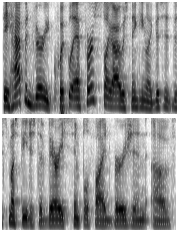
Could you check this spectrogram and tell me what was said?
they happen very quickly. At first, like I was thinking, like this is this must be just a very simplified version of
